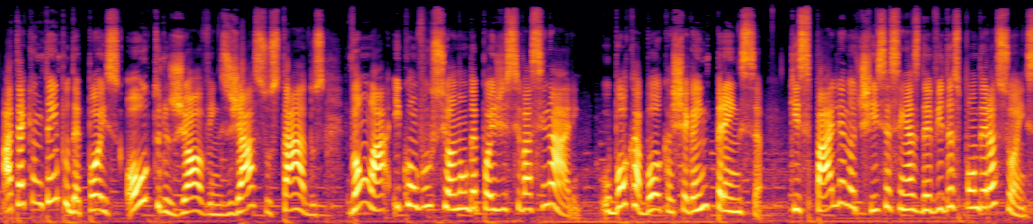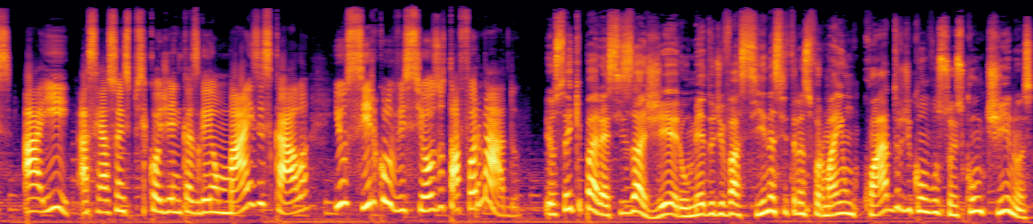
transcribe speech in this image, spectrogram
até que um tempo depois, outros jovens, já assustados, vão lá e convulsionam depois de se vacinarem. O boca a boca chega à imprensa, que espalha a notícia sem as devidas ponderações. Aí, as reações psicogênicas ganham mais escala e o círculo vicioso está formado. Eu sei que parece exagero o medo de vacina se transformar em um quadro de convulsões contínuas,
